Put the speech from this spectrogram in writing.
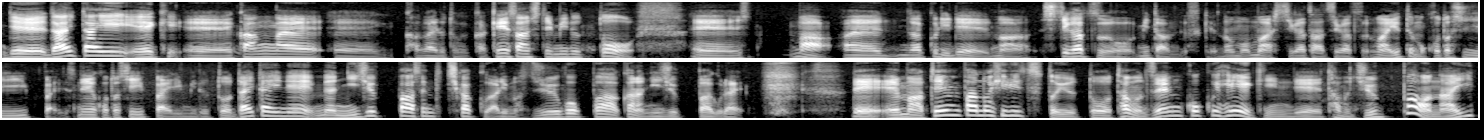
で、大体、えーえー、考え、えー、考えるというか、計算してみると、えー、まあ、えー、ざっくりで、まあ、7月を見たんですけども、まあ、7月、8月、まあ、言っても今年いっぱいですね。今年いっぱいで見ると、大体ね、まあ、20%近くあります。15%から20%ぐらい。で、えー、まあ、天板の比率というと、多分全国平均で多分10%はない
